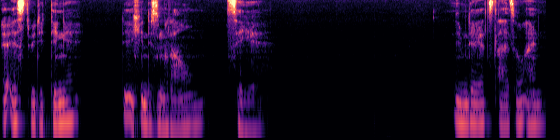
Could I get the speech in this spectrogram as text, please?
Er ist wie die Dinge, die ich in diesem Raum sehe. Nimm dir jetzt also ein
